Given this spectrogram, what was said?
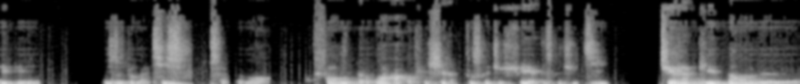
des, des, des automatismes, tout simplement faut d'avoir à réfléchir à tout ce que tu fais, à tout ce que tu dis. Tu es rapide dans le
